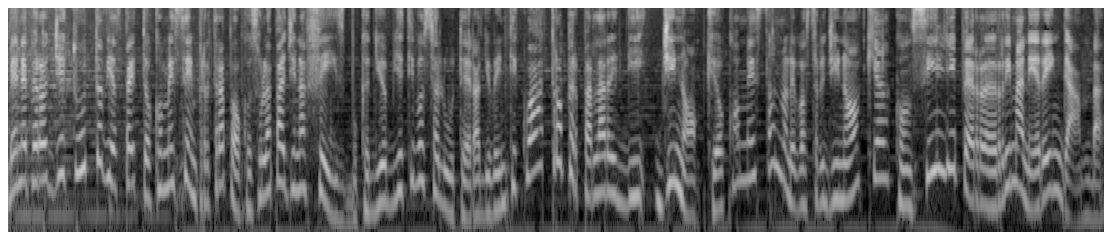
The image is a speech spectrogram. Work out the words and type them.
Bene, per oggi è tutto. Vi aspetto come sempre tra poco sulla pagina Facebook di Obiettivo Salute Radio 24 per parlare di ginocchio. Come stanno le vostre ginocchia? Consigli per rimanere in gamba.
